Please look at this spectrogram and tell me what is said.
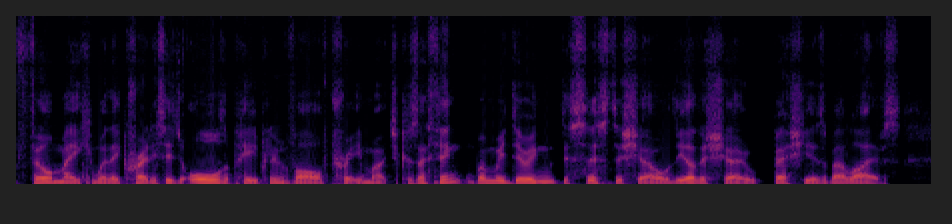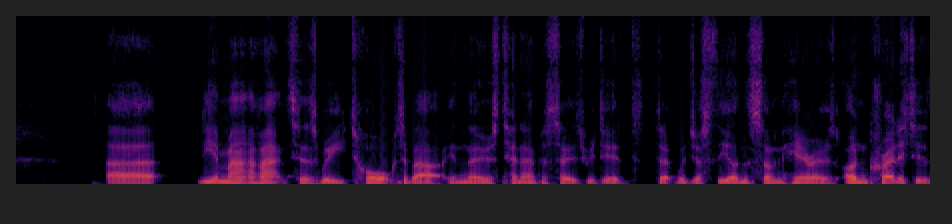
filmmaking, where they credited all the people involved pretty much? Because I think when we're doing the sister show or the other show, Best Years of Our Lives, uh, the amount of actors we talked about in those 10 episodes we did that were just the unsung heroes, uncredited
